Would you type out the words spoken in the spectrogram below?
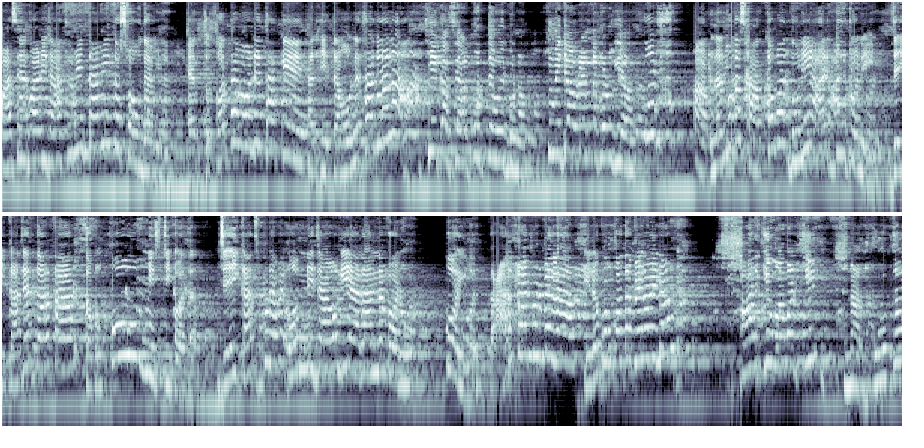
পাশের বাড়ির রাধুনির নামই তো সৌদামিনী এত কথা মনে থাকে আর এটা মনে থাকল না। ঠিক আছে আর পড়তে হইব না। তুমি যাও রান্না করো গিয়া। আপনার মতো স্বার্থপর দুনিয়ায় দুটো নেই। যেই কাজের দরকার তখন খুব মিষ্টি কথা। যেই কাজ করে আবার অমনি যাও গিয়া রান্না করো। কই? কার কাজের বেলা এরকম কথা বেরোয় না? আর কেউ আবার কি? না ও তো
